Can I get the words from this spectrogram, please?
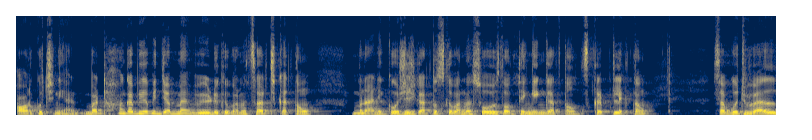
और कुछ नहीं है बट हाँ कभी कभी जब मैं वीडियो के बारे में सर्च करता हूँ बनाने की कोशिश करता हूँ उसके बारे में सोचता हूँ थिंकिंग करता हूँ स्क्रिप्ट लिखता हूँ सब कुछ वेल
